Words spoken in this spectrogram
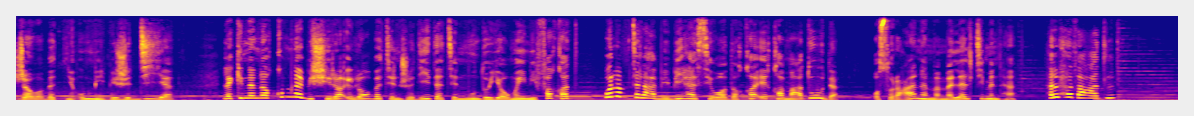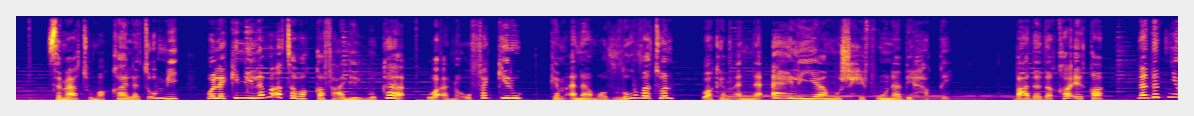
جاوبتني أمي بجدية لكننا قمنا بشراء لعبة جديدة منذ يومين فقط ولم تلعب بها سوى دقائق معدودة وسرعان ما مللت منها. هل هذا عدل؟ سمعت ما قالت أمي ولكني لم أتوقف عن البكاء وأنا أفكر كم أنا مظلومة وكم أن أهلي مشحفون بحقي. بعد دقائق نادتني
